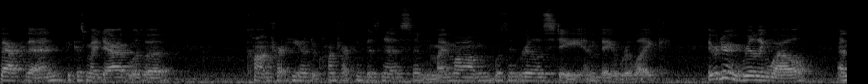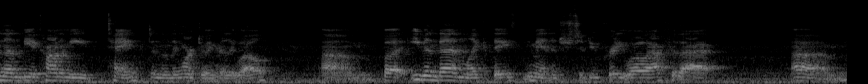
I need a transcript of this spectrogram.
back then, because my dad was a contract, he owned a contracting business, and my mom was in real estate, and they were like, they were doing really well, and then the economy tanked, and then they weren't doing really well. Um, but even then, like they managed to do pretty well after that. Um,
